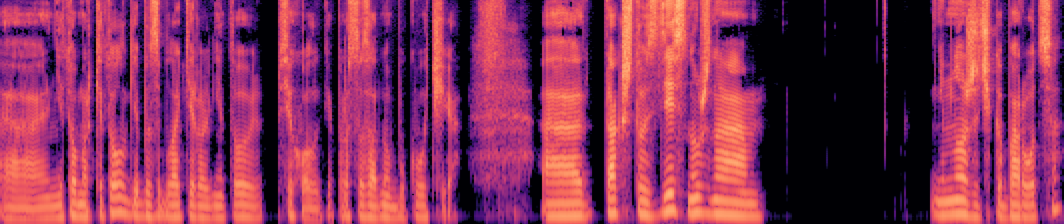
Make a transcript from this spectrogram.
Э, не то маркетологи бы заблокировали, не то психологи. Просто за одну букву "Ч". Э, так что здесь нужно немножечко бороться,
